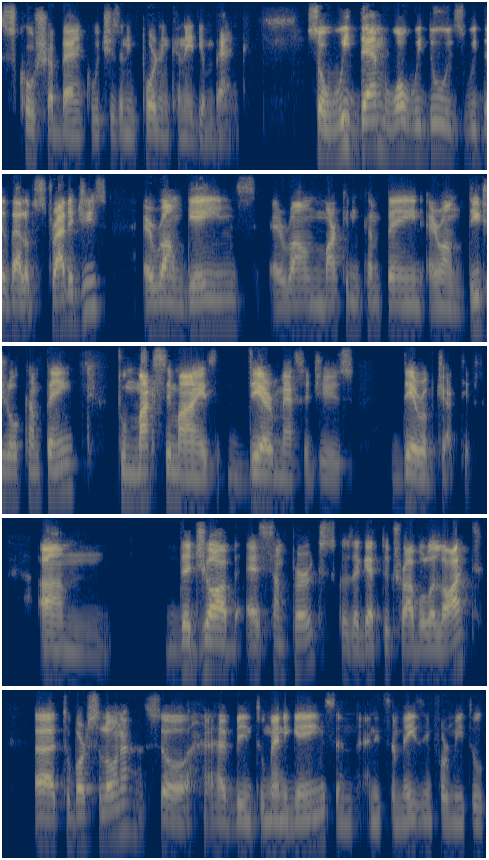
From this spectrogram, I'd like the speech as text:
Scotiabank, which is an important Canadian bank. So with them, what we do is we develop strategies around games, around marketing campaign, around digital campaign to maximize their messages, their objectives. Um, the job has some perks because I get to travel a lot uh, to Barcelona. So I have been to many games, and, and it's amazing for me to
